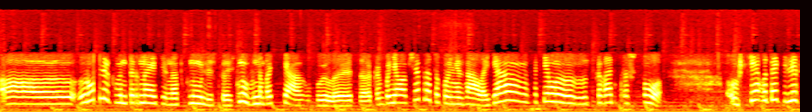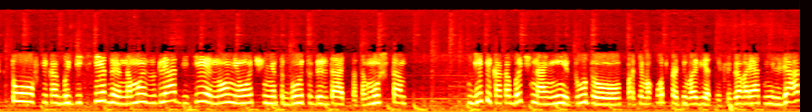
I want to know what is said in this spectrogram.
А, ролик в интернете наткнулись, то есть, ну, в новостях было это. Как бы я вообще про такое не знала. Я хотела сказать про что. Все вот эти листовки, как бы беседы, на мой взгляд, детей, но не очень это будет убеждать, потому что дети, как обычно, они идут в противоход, противовес. Если говорят нельзя,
